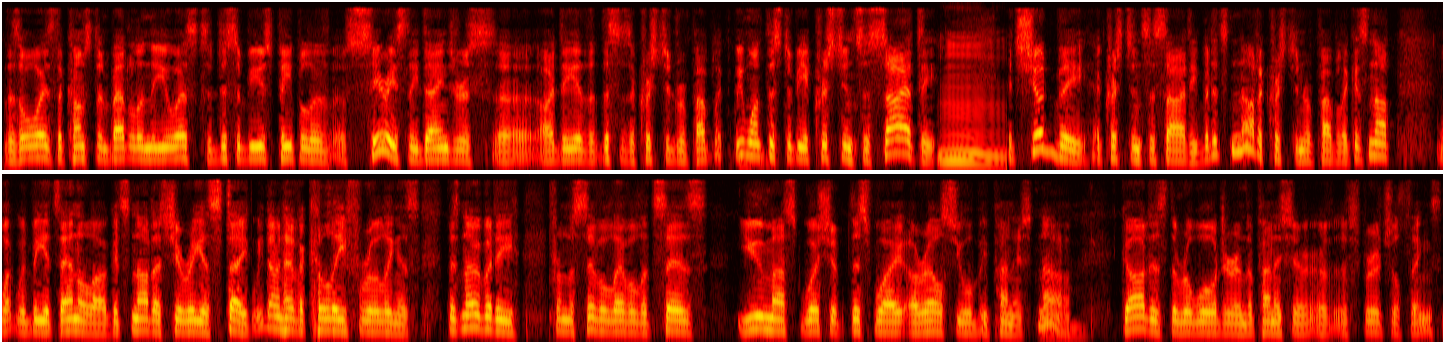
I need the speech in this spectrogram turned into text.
There's always the constant battle in the U.S. to disabuse people of a seriously dangerous uh, idea that this is a Christian republic. We want this to be a Christian society. Mm. It should be a Christian society, but it's not a Christian republic. It's not what would be its analog. It's not a Sharia state. We don't have a caliph ruling us. There's nobody from the civil level that says you must worship this way or else you will be punished. No. God is the rewarder and the punisher of, of, spiritual things.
